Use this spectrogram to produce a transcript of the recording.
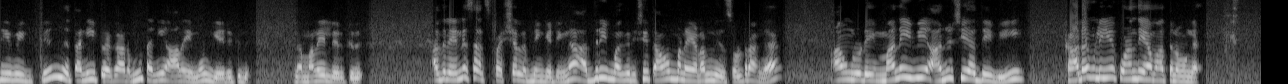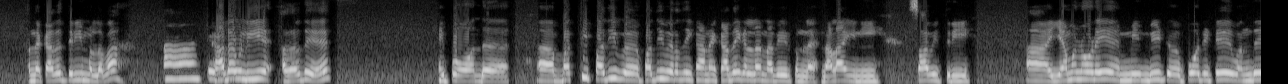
தேவிக்கு இந்த தனி பிரகாரமும் தனி ஆலயமும் இங்கே இருக்குது. இந்த மலையில் இருக்குது. அதில் என்ன சார் ஸ்பெஷல் அப்படின்னு கேட்டிங்கன்னா அத்ரி மகரிஷி தவம் பண்ண இடம்னு இது சொல்கிறாங்க அவங்களுடைய மனைவி அனுஷியா தேவி கடவுளையே குழந்தையா மாத்தினவங்க அந்த கதை தெரியுமல்லவா. கடவுளையே அதாவது இப்போ அந்த பக்தி பதிவு பதிவிரதைக்கான கதைகள்லாம் நிறைய இருக்கும்ல. நலாயினி சாவித்ரி யமனோடயே மீட் போரிட்டு வந்து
